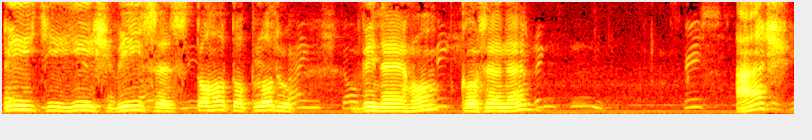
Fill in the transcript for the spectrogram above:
pít již více z tohoto plodu vinného kořene, až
